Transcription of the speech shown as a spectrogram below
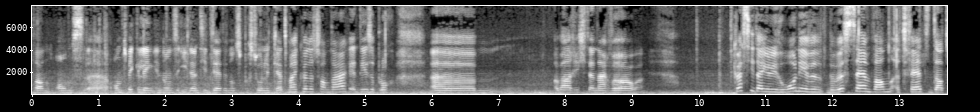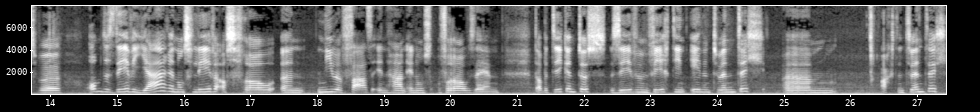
van onze uh, ontwikkeling in onze identiteit en onze persoonlijkheid. Maar ik wil het vandaag in deze blog uh, wel richten naar vrouwen. Kwestie dat jullie gewoon even bewust zijn van het feit dat we om de zeven jaar in ons leven als vrouw een nieuwe fase ingaan in ons vrouw zijn. Dat betekent dus 7, 14, 21, um, 28.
